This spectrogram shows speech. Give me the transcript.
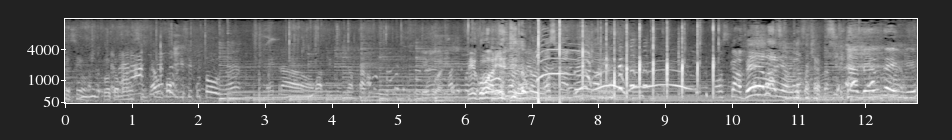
E assim, um assim, ó. Colocar mais assim. É um pouco dificultoso, né? Entra o da carne. Pegou areia. Os cabelos, Ariane. Os cabelos, Ariane. cabelo dele, viu?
